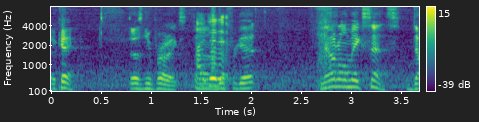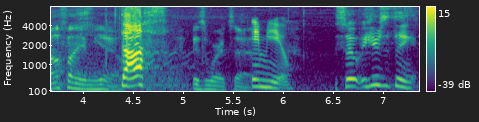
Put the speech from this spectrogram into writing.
Okay, those new products. I Uh, did don't it. forget. Now it all makes sense. DOF IMU DOF is where it's at. IMU. So here's the thing.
